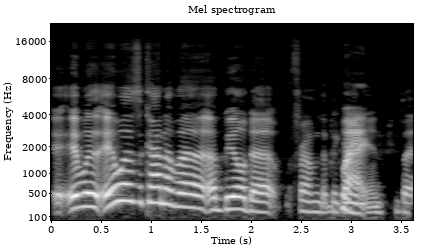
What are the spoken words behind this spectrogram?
it, it, was it was kind of a, a build up from the beginning, right. but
